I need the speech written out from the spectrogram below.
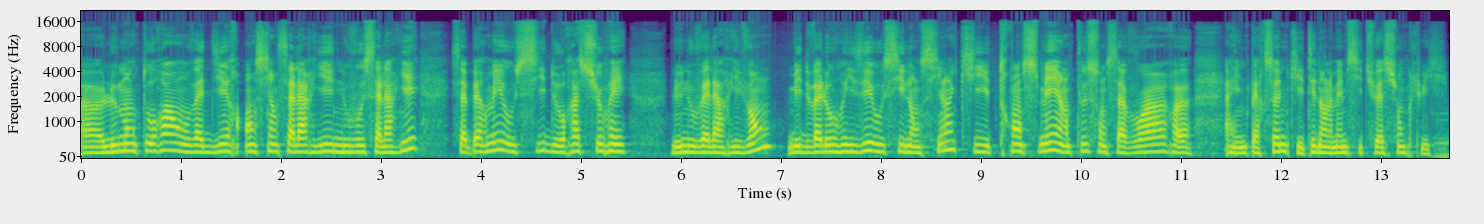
Euh, le mentorat, on va dire ancien salarié, nouveau salarié, ça permet aussi de rassurer le nouvel arrivant, mais de valoriser aussi l'ancien qui transmet un peu son savoir euh, à une personne qui était dans la même situation que lui.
